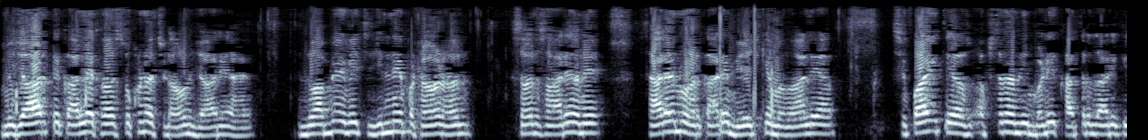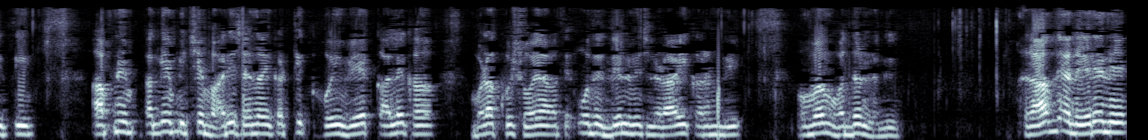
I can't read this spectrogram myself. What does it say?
ਮਿਜਾਰ ਤੇ ਕਾਲੇ ਖਾਂ ਸੁਖਣਾ ਚੜਾਉਣ ਜਾ ਰਿਹਾ ਹੈ। ਦੁਆਬੇ ਵਿੱਚ ਜਿੰਨੇ ਪਠਾਨ ਹਨ, ਸਨ ਸਾਰਿਆਂ ਨੇ ਸਾਰਿਆਂ ਨੂੰ ਹਰਕਾਰੇ ਵੇਚ ਕੇ ਮੰਗਾ ਲਿਆ। ਸਿਪਾਹੀ ਤੇ ਅਫਸਰਾਂ ਦੀ ਬੜੀ ਖਾਤਰਦਾਰੀ ਕੀਤੀ। ਆਪਣੇ ਅੱਗੇ ਪਿੱਛੇ ਭਾਰੀ ਸੈਨਾ ਇਕੱਠੀ ਹੋਈ ਵੇਖ ਕਾਲੇ ਖਾਂ ਬੜਾ ਖੁਸ਼ ਹੋਇਆ ਤੇ ਉਹਦੇ ਦਿਲ ਵਿੱਚ ਲੜਾਈ ਕਰਨ ਦੀ ਉਮੰਗ ਵਧਣ ਲੱਗੀ। ਰਾਤ ਦੇ ਹਨੇਰੇ ਨੇ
